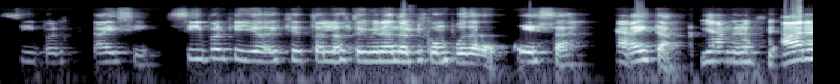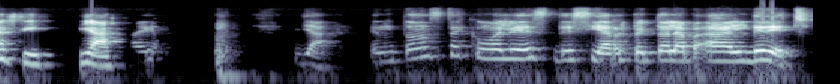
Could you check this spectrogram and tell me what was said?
Sí, por, ahí sí, sí, porque yo es que esto lo estoy mirando en el computador, esa, ya, ahí está. Ya, profe, ahora sí, ya. Ahí, ya, entonces, como les decía, respecto a la, al derecho,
